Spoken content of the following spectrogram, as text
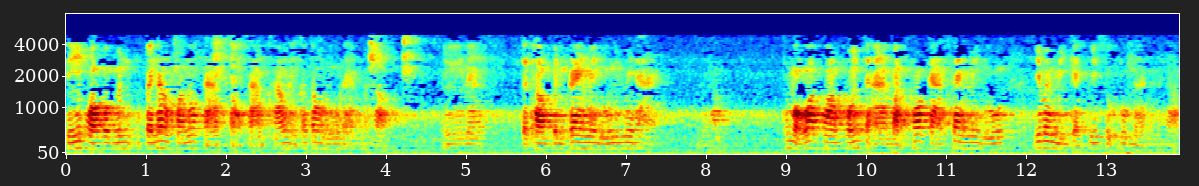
ทีนี้พอมันไปนั่งฟังนอกสามสองสามครั้งเนี่ยก็ต้องรู้แล้วนะครับอย่างนี้นะจะทำเป็นแกล้งไม่รู้นี่ไม่ได้นะครับถ้าบอกว่าความพ้นจากอาบัติเพราะการแท้งไม่รู้ย่อมไม่มีแก่พิสูจรูปนั้นนะครับ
